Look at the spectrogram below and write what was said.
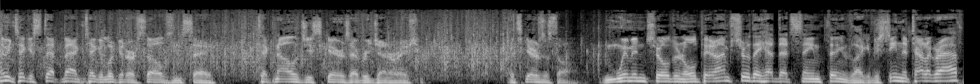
Let me take a step back, take a look at ourselves, and say technology scares every generation. It scares us all. Women, children, old people. I'm sure they had that same thing. Like, have you seen the telegraph?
